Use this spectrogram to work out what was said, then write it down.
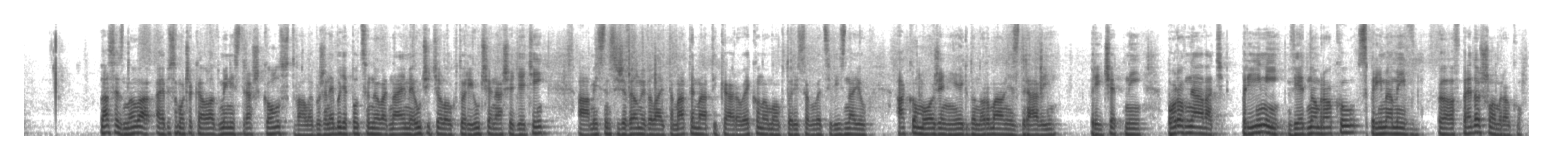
Zase znova, a ja by som očakával od ministra školstva, lebo že nebude podceňovať najmä učiteľov, ktorí učia naše deti. A myslím si, že veľmi veľa aj tam matematikárov, ekonómov, ktorí sa vo veci vyznajú, ako môže niekto normálne zdravý, príčetný, porovnávať príjmy v jednom roku s príjmami v, v predošlom roku.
